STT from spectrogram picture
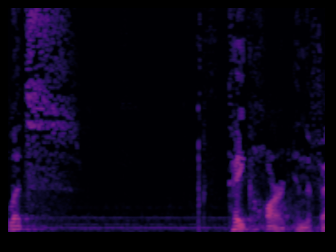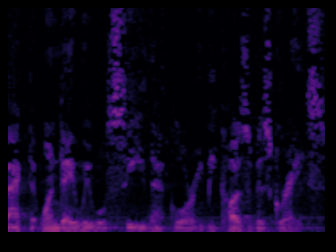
let's take heart in the fact that one day we will see that glory because of his grace.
